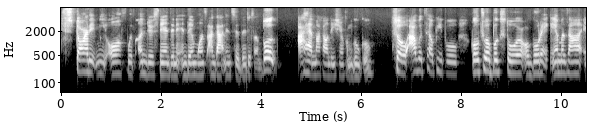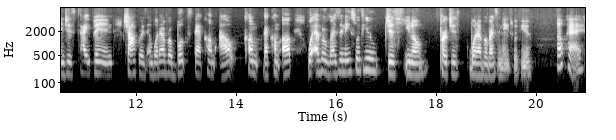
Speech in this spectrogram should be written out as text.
started me off with understanding it, and then once I got into the different books, I had my foundation from Google. So I would tell people go to a bookstore or go to Amazon and just type in chakras and whatever books that come out come that come up, whatever resonates with you, just you know purchase whatever resonates with you. Okay.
